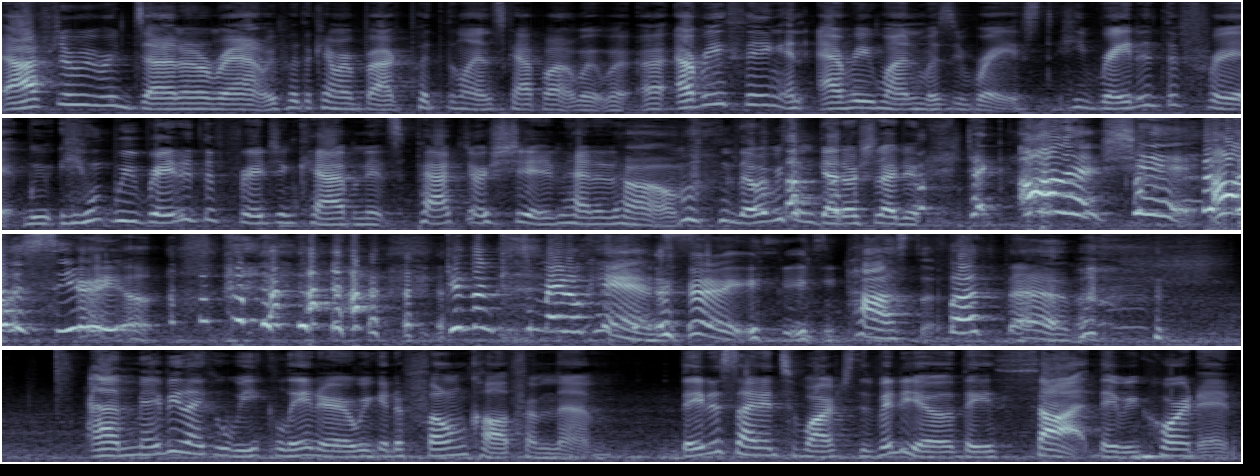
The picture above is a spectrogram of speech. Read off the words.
after we were done our rant, we put the camera back, put the lens cap on. Wait, wait, uh, everything and everyone was erased. He raided the fridge. We, we raided the fridge and cabinets, packed our shit, and headed home. that would be some ghetto shit I do. Take all that shit, all the cereal. Get them tomato cans. right. Pasta. Fuck them. Um, maybe like a week later, we get a phone call from them. They decided to watch the video they thought they recorded,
